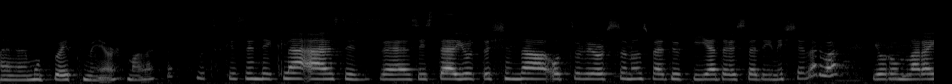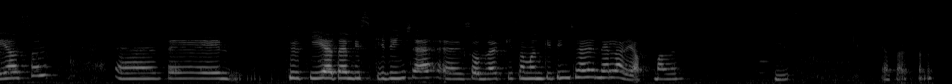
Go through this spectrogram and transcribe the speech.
e, mutlu etmiyor maalesef. Kesinlikle eğer siz, e, siz de yurt dışında oturuyorsunuz ve Türkiye'de özlediğiniz şeyler var yorumlara yazın. E, ve Türkiye'de biz gidince, e, sonraki zaman gidince neler yapmalıyız yazarsınız.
